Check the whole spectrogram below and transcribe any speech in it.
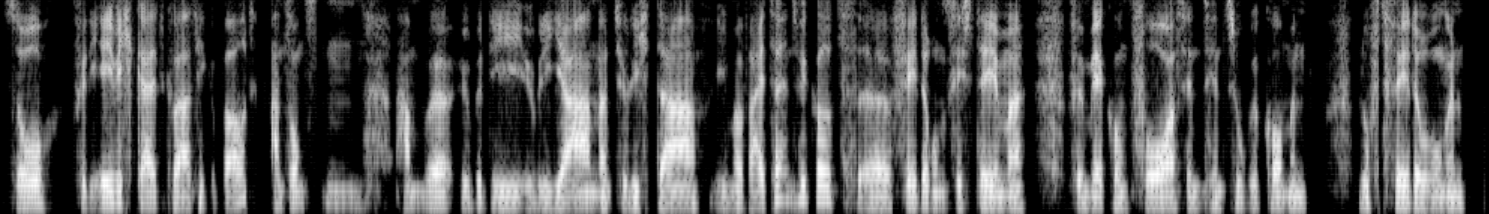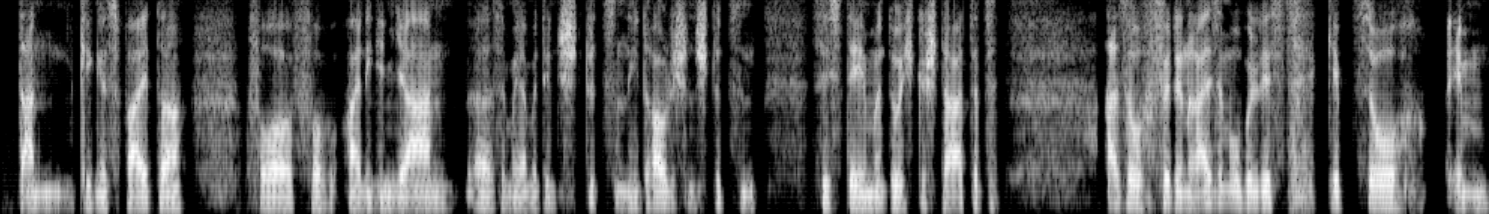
so für die Ewigkeit quasi gebaut. Ansonsten haben wir über die, über die Jahre natürlich da immer weiterentwickelt. Äh, Federungssysteme für mehr Komfort sind hinzugekommen, Luftfederungen. Dann ging es weiter. Vor, vor einigen Jahren äh, sind wir ja mit den Stützen, hydraulischen Stützensystemen durchgestartet. Also für den Reisemobilist gibt es so im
